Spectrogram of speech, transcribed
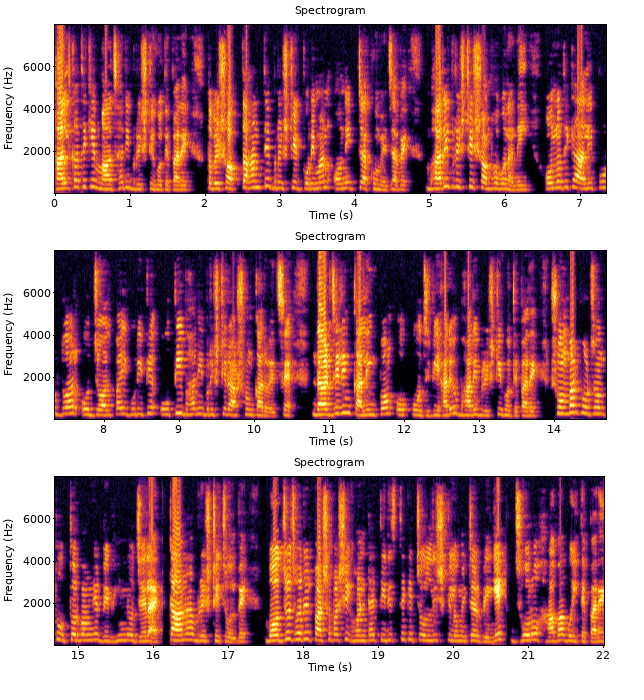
হালকা থেকে মাঝারি বৃষ্টি হতে পারে। তবে সপ্তাহান্তে বৃষ্টির পরিমাণ অনেকটা কমে যাবে। ভারী বৃষ্টির সম্ভাবনা নেই। অন্যদিকে আলিপুরদুয়ার ও জলপাইগুড়িতে অতি ভারী বৃষ্টির আশঙ্কা রয়েছে। দার্জিলিং, কালিম্পং ও কোচবিহারেও ভারী বৃষ্টি হতে পারে। সোমবার পর্যন্ত উত্তরবঙ্গের বিভিন্ন জেলায় টানা বৃষ্টি চলবে। বজ্রঝড়ের পাশাপাশি ঘন্টায় তিরিশ থেকে চল্লিশ কিলোমিটার বেগে ঝোড়ো হাওয়া বইতে পারে।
